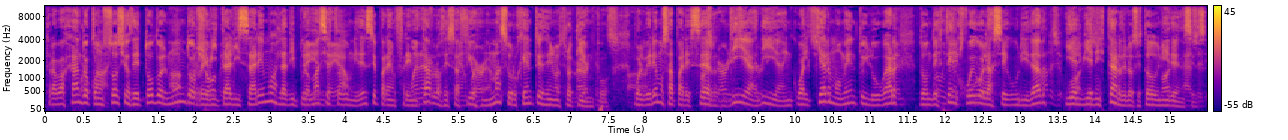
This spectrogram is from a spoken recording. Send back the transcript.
Trabajando con socios de todo el mundo, revitalizaremos la diplomacia estadounidense para enfrentar los desafíos más urgentes de nuestro tiempo. Volveremos a aparecer día a día en cualquier momento y lugar donde esté en juego la seguridad y el bienestar de los estadounidenses.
